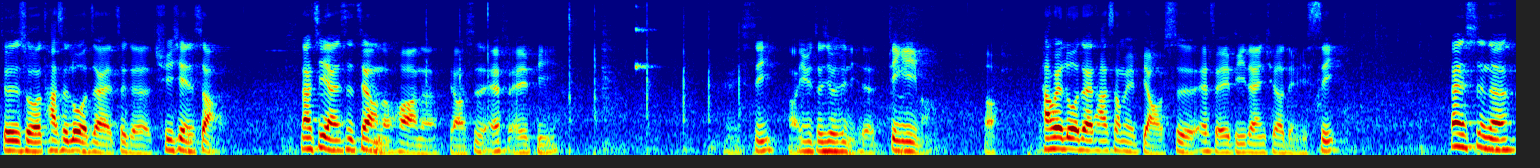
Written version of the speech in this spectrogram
就是说它是落在这个曲线上，那既然是这样的话呢，表示 f a b 等于 c 啊，因为这就是你的定义嘛，啊，它会落在它上面，表示 f a b 单曲要等于 c。但是呢，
